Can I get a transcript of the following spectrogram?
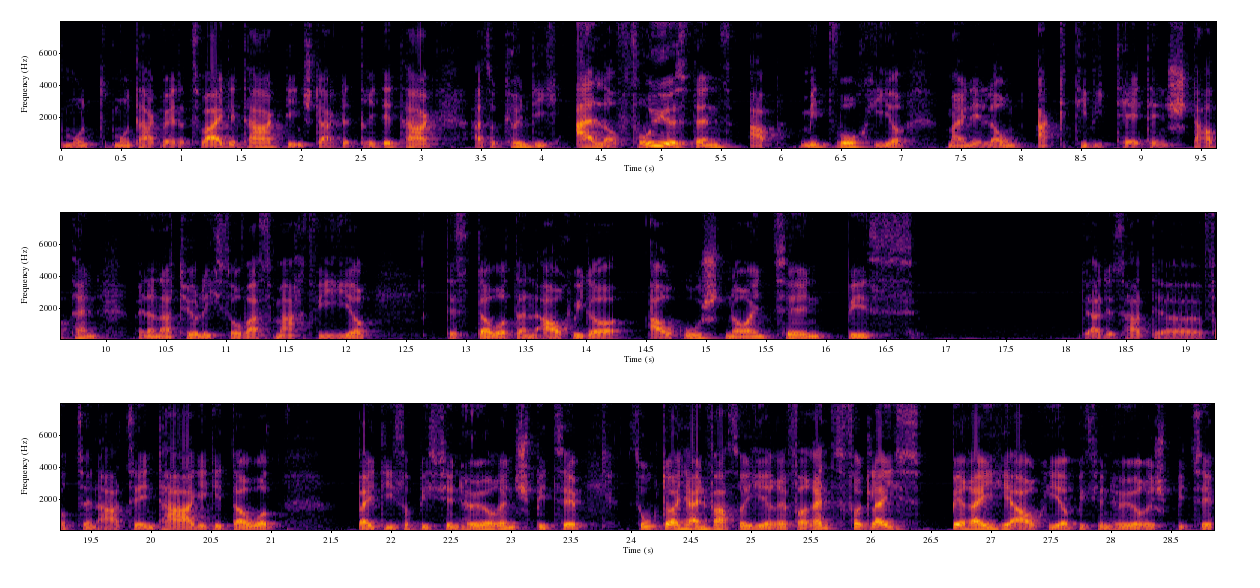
Montag wäre der zweite Tag, Dienstag der dritte Tag. Also könnte ich allerfrühestens ab Mittwoch hier meine Long-Aktivitäten starten. Wenn er natürlich sowas macht wie hier, das dauert dann auch wieder August 19 bis ja, das hat äh, 14 a 10 Tage gedauert bei dieser bisschen höheren Spitze. Sucht euch einfach solche Referenzvergleichsbereiche, auch hier ein bisschen höhere Spitze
